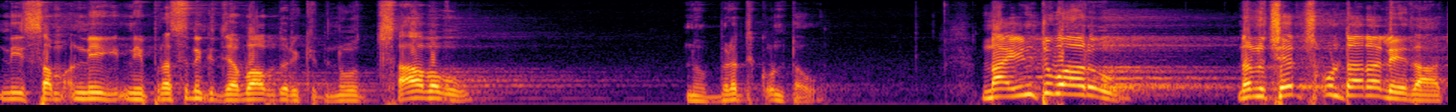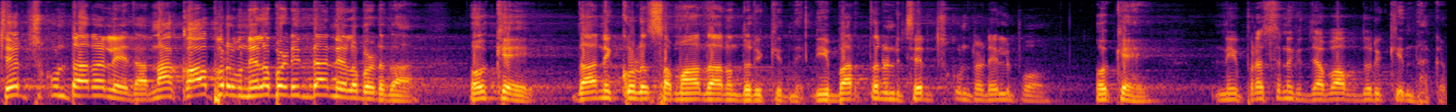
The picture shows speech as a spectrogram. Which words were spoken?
నీ సమ నీ నీ ప్రశ్నకి జవాబు దొరికింది. నువ్వు చావవు. నువ్వు బ్రతుకుంటావు. నా ఇంటివారు నన్ను చేర్చుకుంటారా లేదా? చేర్చుకుంటారా లేదా? నా కాపురం నిలబడిద్దా? నిలబడదా? ఓకే. దానికి కూడా సమాధానం దొరికింది. నీ భర్త నుండి చేర్చుకుంటాడు వెళ్ళిపో. ఓకే నీ ప్రశ్నకి జవాబు దొరికింది అక్కడ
